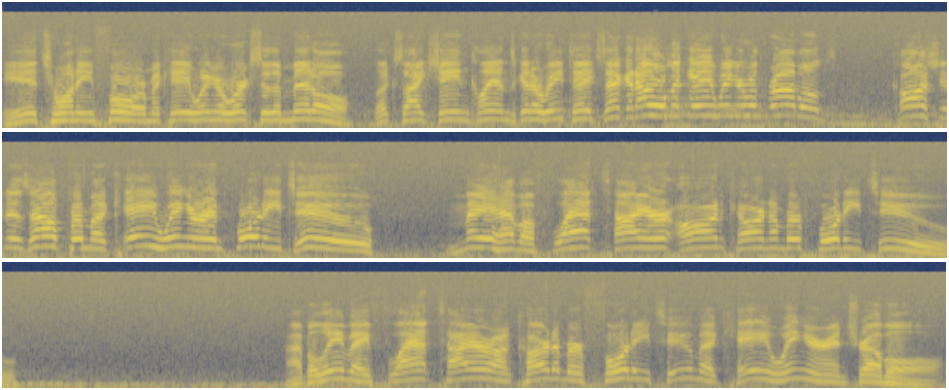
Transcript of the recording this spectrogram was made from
In 24, McKay Winger works to the middle. Looks like Shane Clanton's going to retake second. Oh, McKay Winger with problems. Caution is out for McKay Winger in 42. May have a flat tire on car number 42. I believe a flat tire on car number 42. McKay Winger in trouble.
